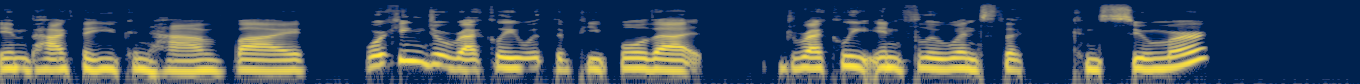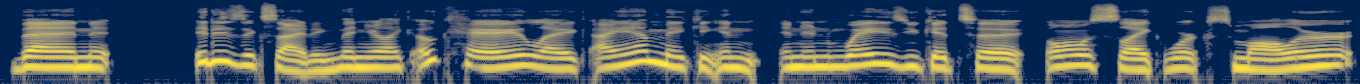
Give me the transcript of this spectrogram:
impact that you can have by working directly with the people that directly influence the consumer, then it is exciting. Then you're like, okay, like I am making, and, and in ways you get to almost like work smaller,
